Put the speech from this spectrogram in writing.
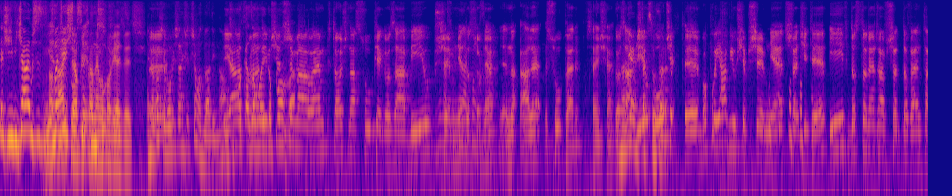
Ja cię widziałem przez No 20 dajcie sekund. obliczonemu powiedzieć. No właśnie, bo obliczalnie się trzymał z Bladim, no. Ja pokazał mojego się powa. trzymałem, ktoś na słupie go zabił, przy słupie, mnie na dosłownie. No ale super, w sensie. Go No nie zabił, wiem, czy tak super. ucie- y, bo pojawił się przy mnie trzeci typ i w- do storage'a wszedł do Wenta,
